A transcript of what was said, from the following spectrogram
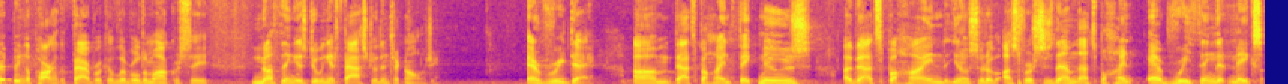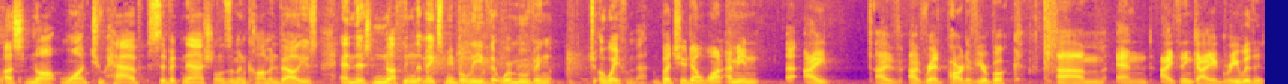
ripping apart the fabric of liberal democracy, nothing is doing it faster than technology every day. Um, that's behind fake news. Uh, that's behind, you know, sort of us versus them. That's behind everything that makes us not want to have civic nationalism and common values. And there's nothing that makes me believe that we're moving away from that. But you don't want. I mean, I, I've I've read part of your book, um, and I think I agree with it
